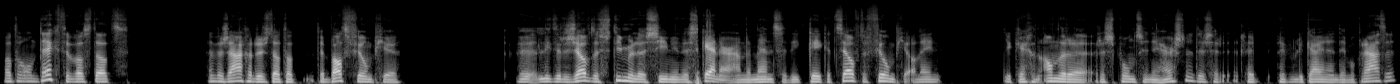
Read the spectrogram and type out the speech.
wat we ontdekten was dat. En we zagen dus dat dat debatfilmpje. We lieten dezelfde stimulus zien in de scanner aan de mensen. Die keken hetzelfde filmpje, alleen je kreeg een andere respons in de hersenen. Dus re- re- Republikeinen en Democraten.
